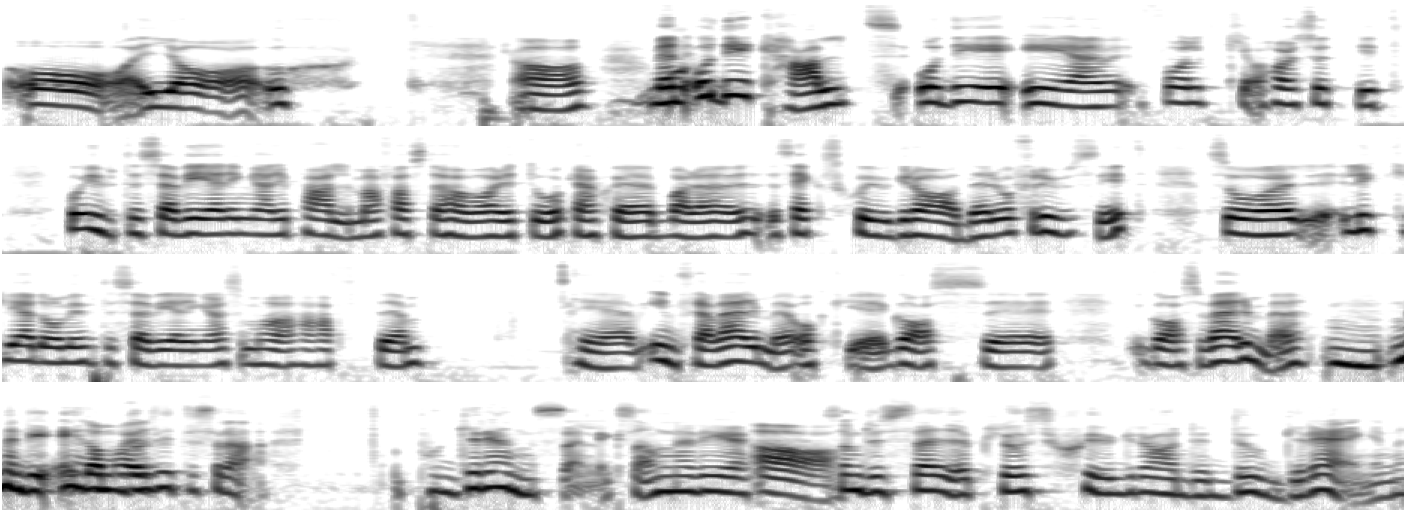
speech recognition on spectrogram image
Åh, ja usch. Ja, men och det är kallt och det är folk har suttit på uteserveringar i Palma fast det har varit då kanske bara 6-7 grader och frusit. Så lyckliga de uteserveringar som har haft eh, eh infravärme och eh, gas, eh, gasvärme. Mm, men det är ändå de har ju... lite sådär på gränsen liksom när det är ja. som du säger plus sju grader duggregn.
